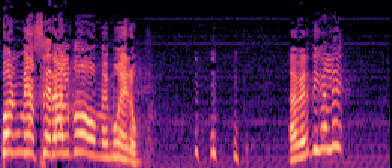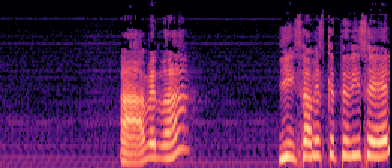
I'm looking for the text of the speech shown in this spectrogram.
Ponme a hacer algo o me muero. a ver, dígale. Ah, ¿verdad? ¿Y sabes qué te dice él?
